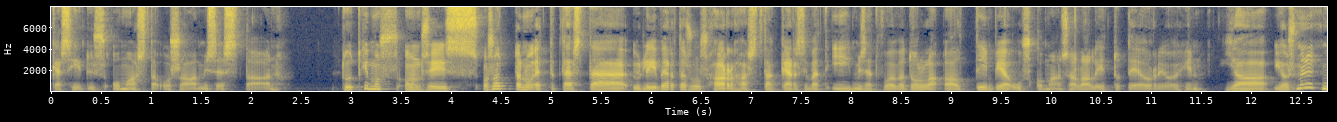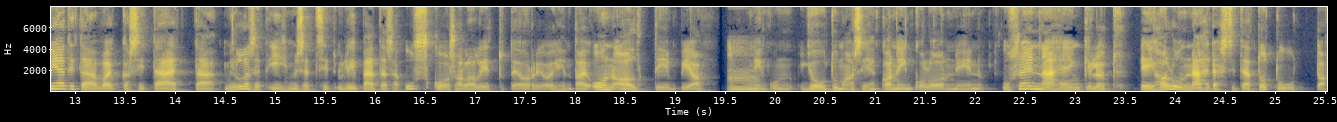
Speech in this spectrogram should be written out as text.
käsitys omasta osaamisestaan. Tutkimus on siis osoittanut, että tästä ylivertaisuusharhasta kärsivät ihmiset voivat olla alttiimpia uskomaan salaliittoteorioihin. Ja jos me nyt mietitään vaikka sitä, että millaiset ihmiset sit ylipäätänsä uskoo salaliittoteorioihin tai on alttiimpia mm. niin kun joutumaan siihen kaninkoloon, niin usein nämä henkilöt ei halua nähdä sitä totuutta,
